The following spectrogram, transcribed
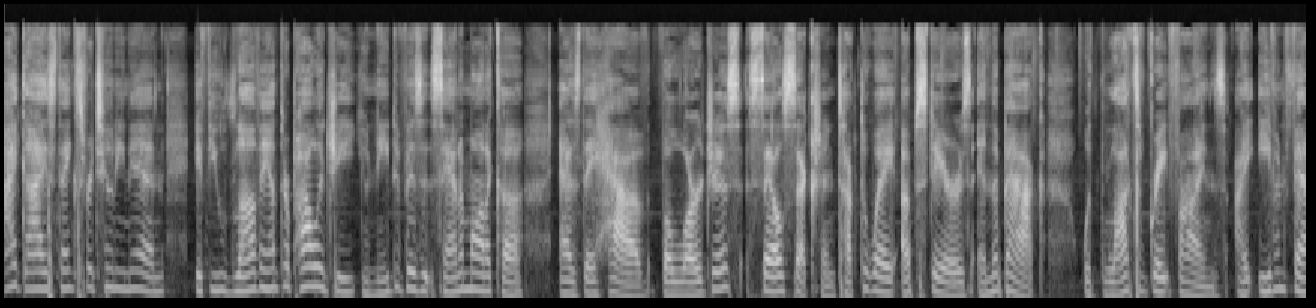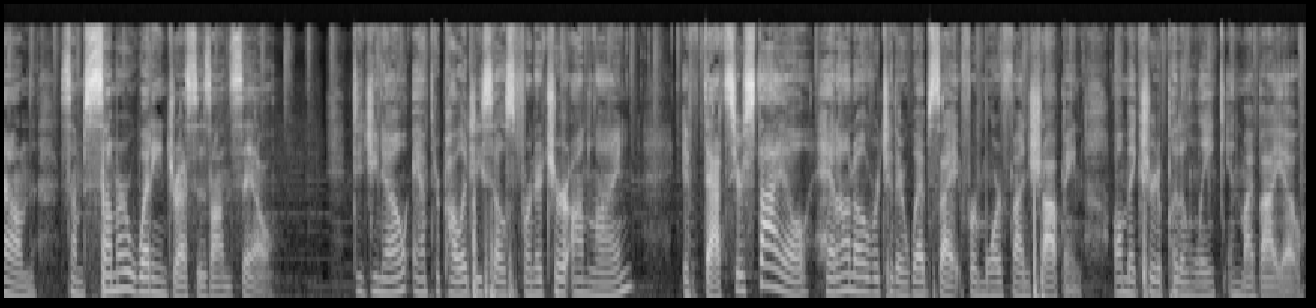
Hi, guys. Thanks for tuning in. If you love Anthropologie, you need to visit Santa Monica as they have the largest sales section tucked away upstairs in the back with lots of great finds. I even found some summer wedding dresses on sale. Did you know Anthropologie sells furniture online? If that's your style, head on over to their website for more fun shopping. I'll make sure to put a link in my bio.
